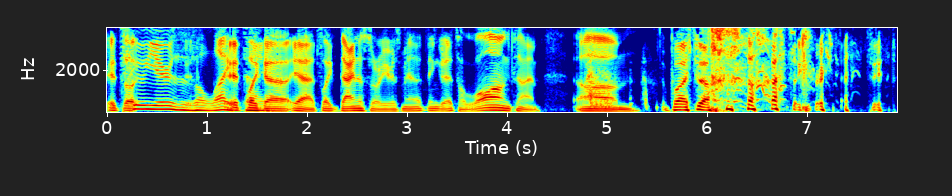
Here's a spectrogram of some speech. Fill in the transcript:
It's a- two years is a lifetime. it's like a yeah, it's like dinosaur years, man. I think that's a long time. Um, but uh, that's a great attitude.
